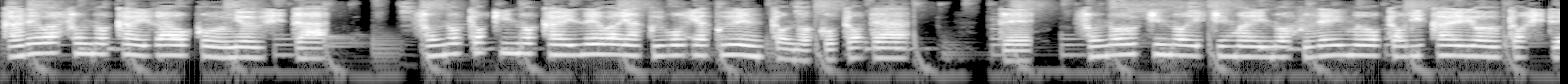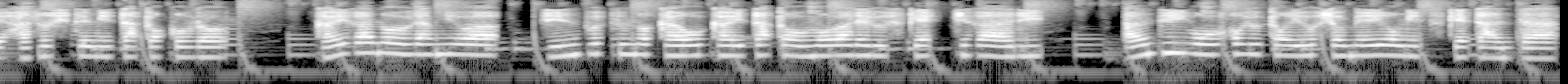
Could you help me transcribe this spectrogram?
彼はその絵画を購入した。その時の買い値は約500円とのことだ。で、そのうちの1枚のフレームを取り替えようとして外してみたところ、絵画の裏には、人物の顔を描いたと思われるスケッチがあり、アンディ・ウォーホルという署名を見つけたんだ。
